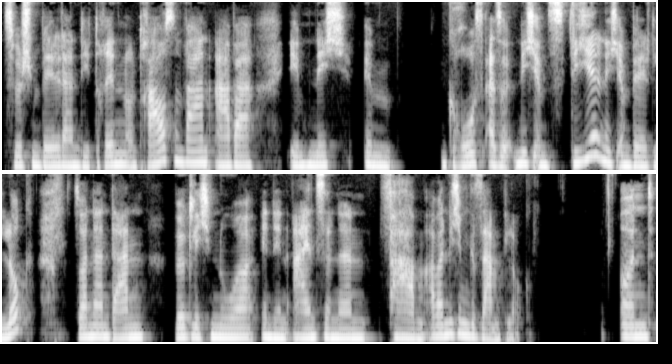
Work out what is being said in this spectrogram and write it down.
zwischen Bildern, die drinnen und draußen waren, aber eben nicht im groß, also nicht im Stil, nicht im Bildlook, sondern dann wirklich nur in den einzelnen Farben, aber nicht im Gesamtlook. Und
